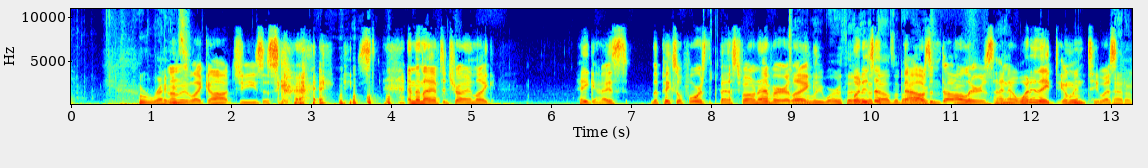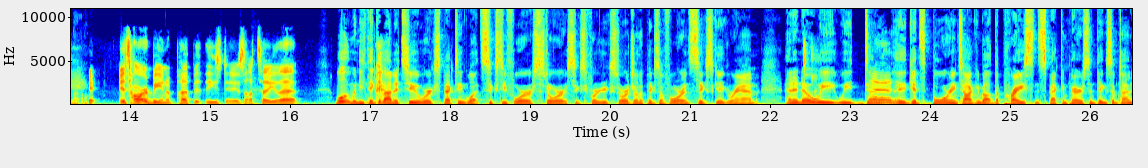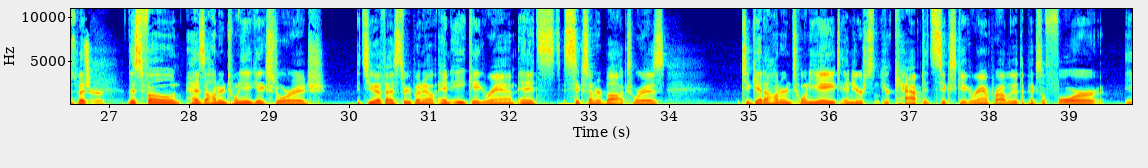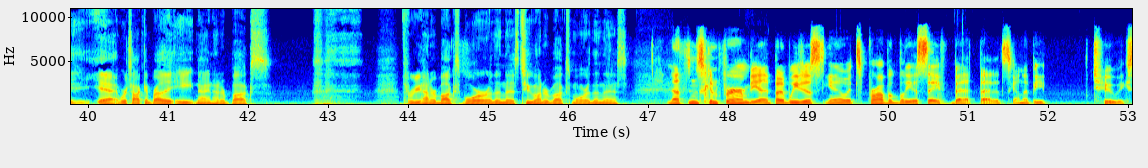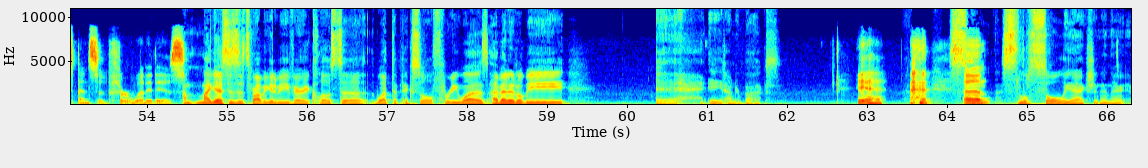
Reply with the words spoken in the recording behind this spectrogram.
right. And I'm like, "Oh Jesus Christ!" and then I have to try and like, "Hey guys, the Pixel 4 is the best phone ever." totally like, worth it. but it's a $1,000. I know. What are they doing to us? I don't know. It- it's hard being a puppet these days. I'll tell you that. Well, when you think about it too, we're expecting what 64 store 64 gig storage on the Pixel 4 and 6 gig RAM. And I know we we don't Eh. it gets boring talking about the price and spec comparison thing sometimes, but Sure. this phone has 128 gig storage, it's UFS 3.0 and 8 gig RAM and it's 600 bucks whereas to get 128 and you're you're capped at 6 gig RAM probably with the Pixel 4, yeah, we're talking probably 8 900 bucks. 300 bucks more than this, 200 bucks more than this. Nothing's confirmed yet, but we just, you know, it's probably a safe bet that it's going to be too expensive for what it is. Um, my guess is it's probably going to be very close to what the Pixel 3 was. I bet it'll be eh, 800 bucks. yeah. Soul, Um, little Soli action in there.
